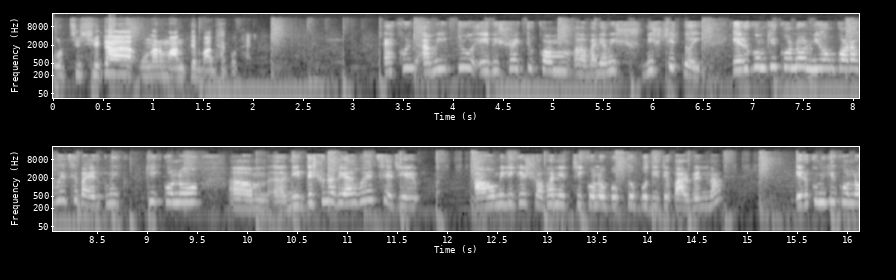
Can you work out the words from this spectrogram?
করছে সেটা ওনার মানতে বাধা কোথায়? এখন আমি একটু এই বিষয়ে একটু কম মানে আমি নিশ্চিত নই। এরকম কি কোনো নিয়ম করা হয়েছে বা এরকম কি কোনো নির্দেশনা দেওয়া হয়েছে যে আওয়ামী লীগের সভানেত্রী কোনো বক্তব্য দিতে পারবেন না? এরকম কি কোনো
